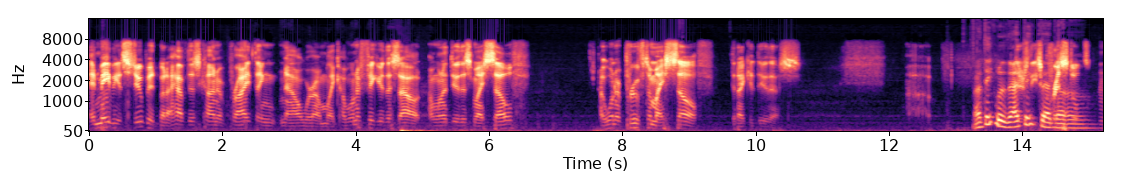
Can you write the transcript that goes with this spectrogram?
and maybe it's stupid, but I have this kind of pride thing now where I'm like, I want to figure this out. I want to do this myself. I want to prove to myself that I could do this. Uh, I think with I think that crystals. uh,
